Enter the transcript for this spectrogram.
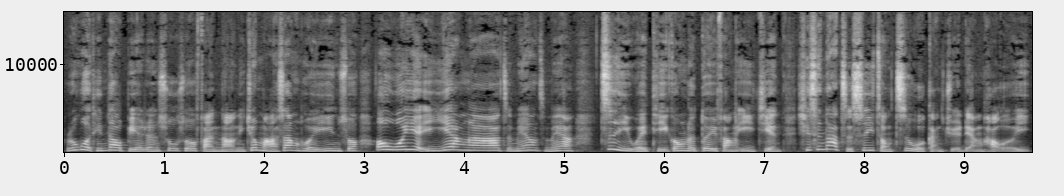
如果听到别人诉说烦恼，你就马上回应说：“哦，我也一样啊，怎么样怎么样？”自以为提供了对方意见，其实那只是一种自我感觉良好而已。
